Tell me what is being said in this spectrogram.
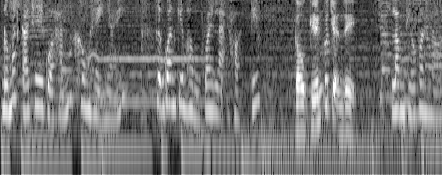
Đôi mắt cá chê của hắn không hề nháy. Thượng quan Kim Hồng quay lại hỏi tiếp Cầu kiến có chuyện gì? Long Thiếu Vân nói.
